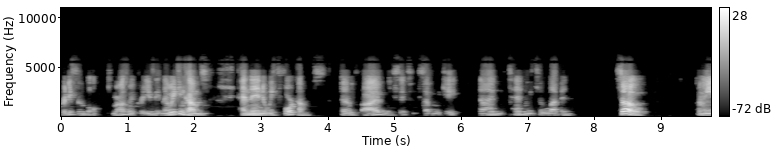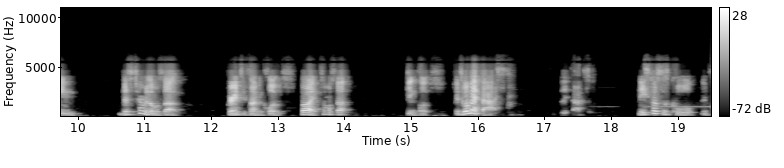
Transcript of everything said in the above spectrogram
pretty simple. Tomorrow's gonna be pretty easy. And then weekend comes, and then week four comes, and then week five, week six, week seven, week eight, nine, ten, week eleven. So, I mean, this term is almost up. Granted, it's not even close, but it's almost up. Getting close. It's going by fast, really fast. The East Coast is cool. It's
